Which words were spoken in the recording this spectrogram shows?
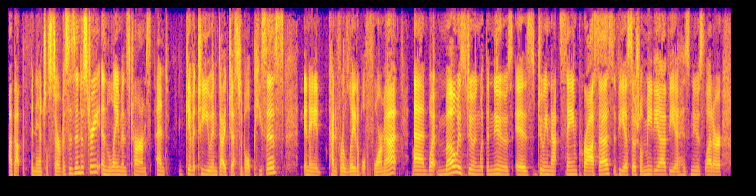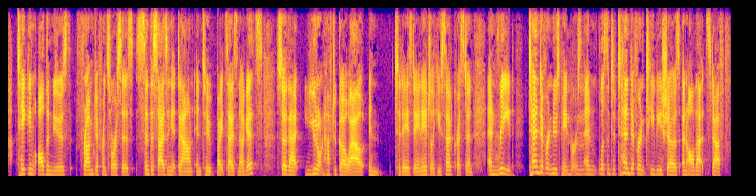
about the financial services industry in layman's terms and give it to you in digestible pieces in a kind of relatable format. And what Mo is doing with the news is doing that same process via social media, via his newsletter, taking all the news from different sources, synthesizing it down into bite sized nuggets so that you don't have to go out in today's day and age, like you said, Kristen, and read 10 different newspapers mm-hmm. and listen to 10 different TV shows and all that stuff.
